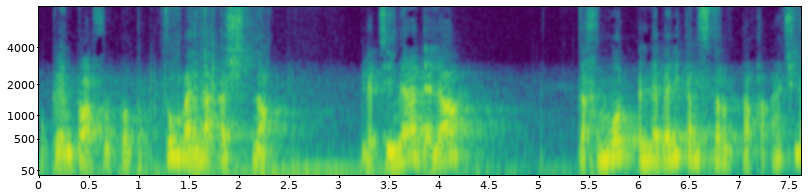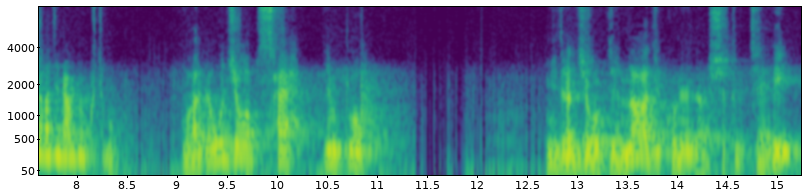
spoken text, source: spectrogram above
وكاين ضعف القطر. ثم هنا اشتنا الاعتماد على التخمر اللبني كمصدر للطاقه هادشي اللي غادي نعاودو نكتبو. وهذا هو الجواب الصحيح اللي مطلوب. إذا الجواب ديالنا غادي يكون على الشكل التالي.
